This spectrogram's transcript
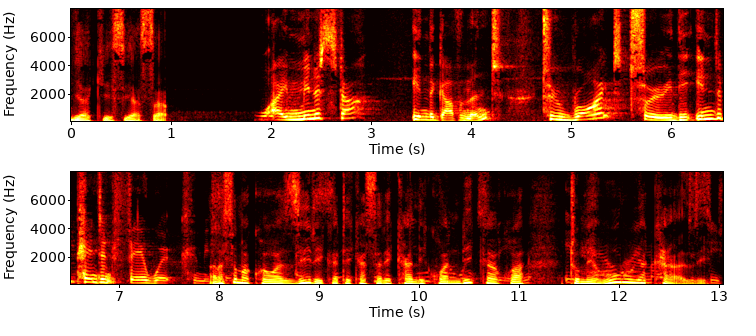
ya kisiasa. a minister in the government to write to the Independent Fair Work Commission. Anasema kwa waziri katika serikali kuandika kwa tume huru ya kazi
